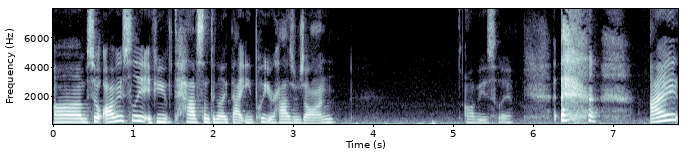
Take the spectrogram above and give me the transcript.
Um, so obviously, if you have something like that, you put your hazards on. Obviously. I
